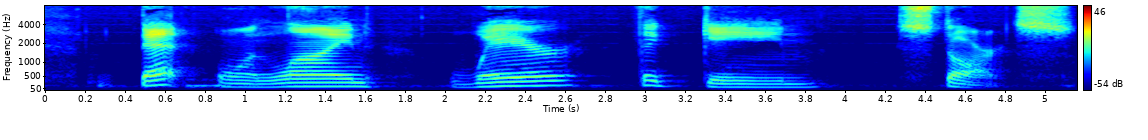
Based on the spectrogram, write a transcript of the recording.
Bet online where the game starts.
